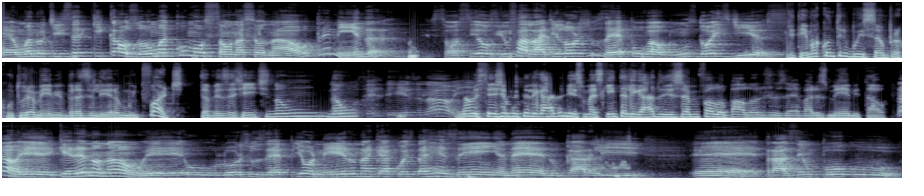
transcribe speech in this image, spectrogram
É uma notícia que causou uma comoção nacional tremenda. Só se ouviu falar de Louro José por alguns dois dias. Ele tem uma contribuição para a cultura meme brasileira muito forte. Talvez a gente não não não, certeza, não, e... não esteja muito ligado nisso, mas quem tá ligado nisso já me falou, pá, Louro José, vários memes e tal. Não, e querendo ou não, e, o Louro José é pioneiro naquela coisa da resenha, né? Do cara ali é, trazer um pouco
